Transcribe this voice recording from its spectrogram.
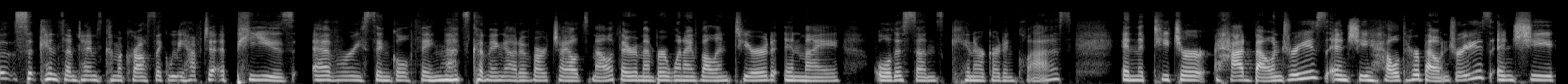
uh, can sometimes come across like we have to appease every single thing that's coming out of our child's mouth. I remember when I volunteered in my oldest son's kindergarten class and the teacher had boundaries and she held her boundaries and she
